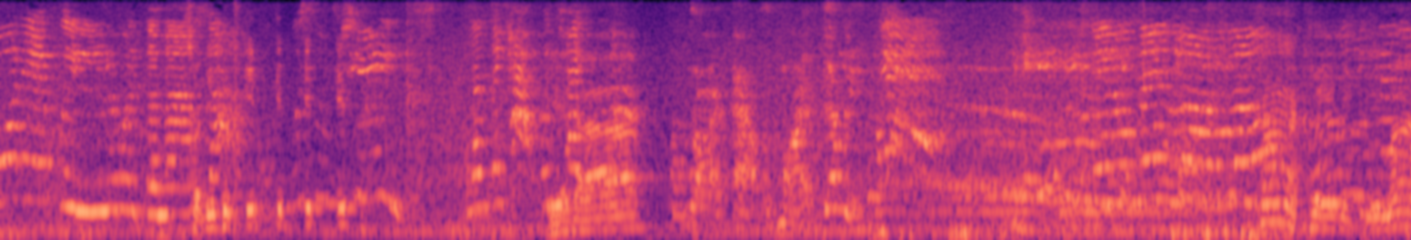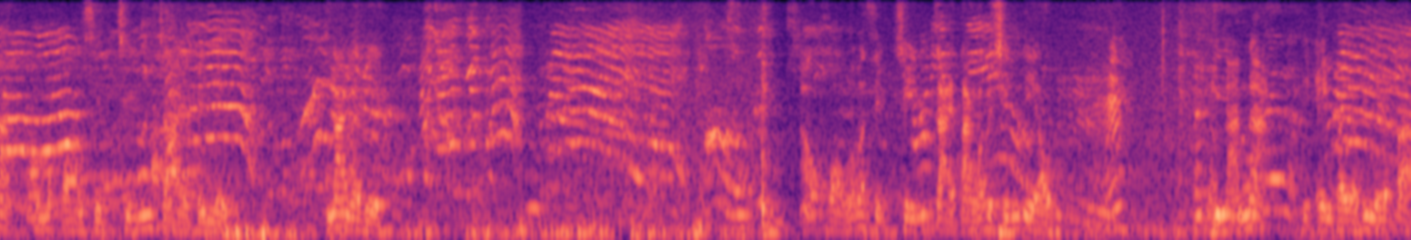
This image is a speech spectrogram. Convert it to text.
What if we lured the mouse สวัสดีคุณ out อิฟอิฟ with อิฟ some อิฟ cheese? And then the cat เดี๋ยว would ครับ Right out of my belly. Yeah. ค่าเครดิตดีมากเอามาก่อนสิบชิ้นจ่ายไปหนึ่งนั่นน่ะดิ Oh, good เอาของเขามาสิบชิ้น จ่ายตังค์เขาไปชิ้นเดียว I วัน feel นั้นน่ะ better. ที่เองไปกับพี่เล็บอะ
